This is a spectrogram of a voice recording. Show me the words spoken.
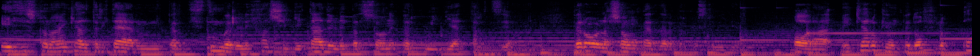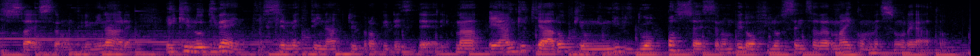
Esistono anche altri termini per distinguere le fasce di età delle persone per cui vi è attrazione, però lasciamo perdere per questo video. Ora, è chiaro che un pedofilo possa essere un criminale e che lo diventi se mette in atto i propri desideri, ma è anche chiaro che un individuo possa essere un pedofilo senza aver mai commesso un reato.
